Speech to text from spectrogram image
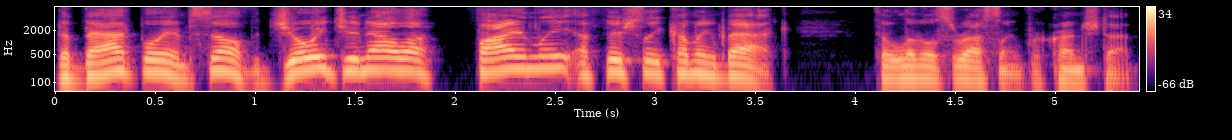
the bad boy himself, Joey Janela, finally officially coming back to Limitless Wrestling for Crunch Time.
